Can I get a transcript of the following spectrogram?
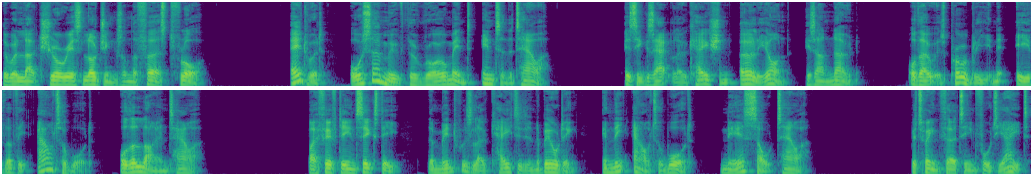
There were luxurious lodgings on the first floor. Edward also moved the Royal Mint into the tower. Its exact location early on is unknown, although it was probably in either the Outer Ward or the Lion Tower. By 1560, the Mint was located in a building in the Outer Ward near Salt Tower. Between 1348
